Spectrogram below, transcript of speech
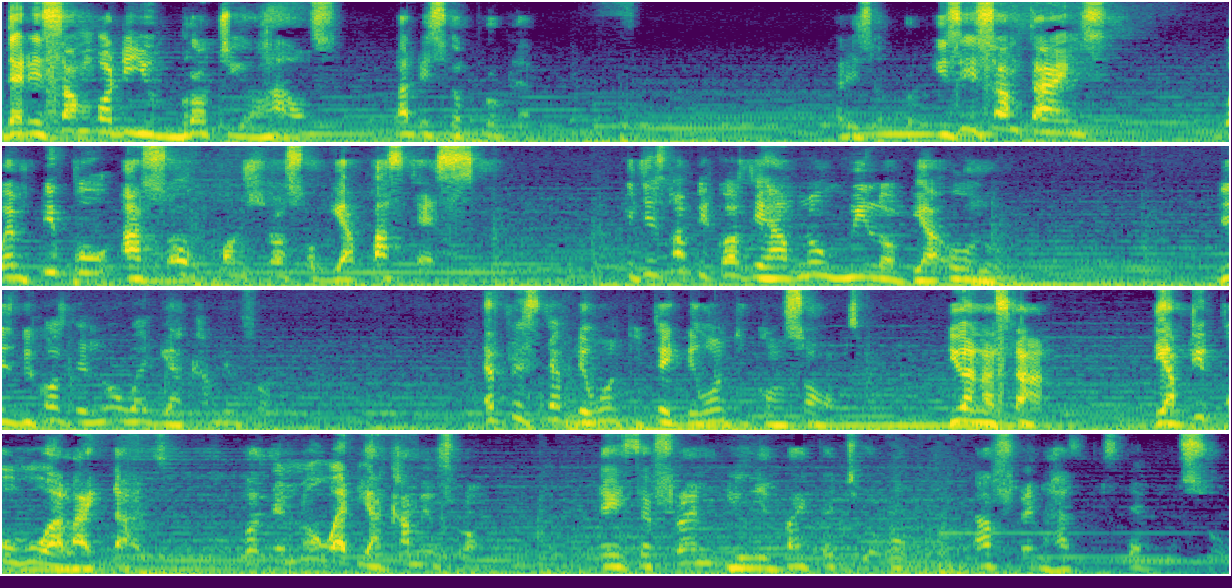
There is somebody you brought to your house. That is your problem. That is your problem. You see, sometimes when people are so conscious of their pastors, it is not because they have no will of their own. It is because they know where they are coming from. Every step they want to take, they want to consult. Do you understand? There are people who are like that. But they know where they are coming from. There is a friend you invited to your home. That friend has disturbed your soul.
